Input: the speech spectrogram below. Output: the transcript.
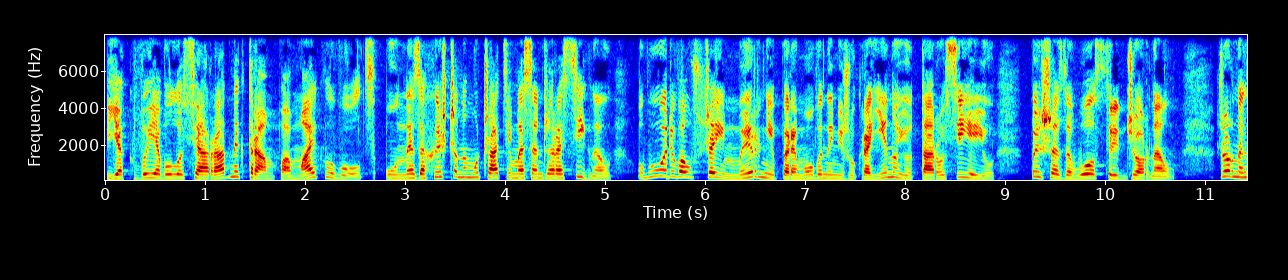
як виявилося, радник Трампа Майкл Волц у незахищеному чаті месенджера Signal обговорював ще й мирні перемовини між Україною та Росією. Пише The Wall Street Journal. Жодних,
